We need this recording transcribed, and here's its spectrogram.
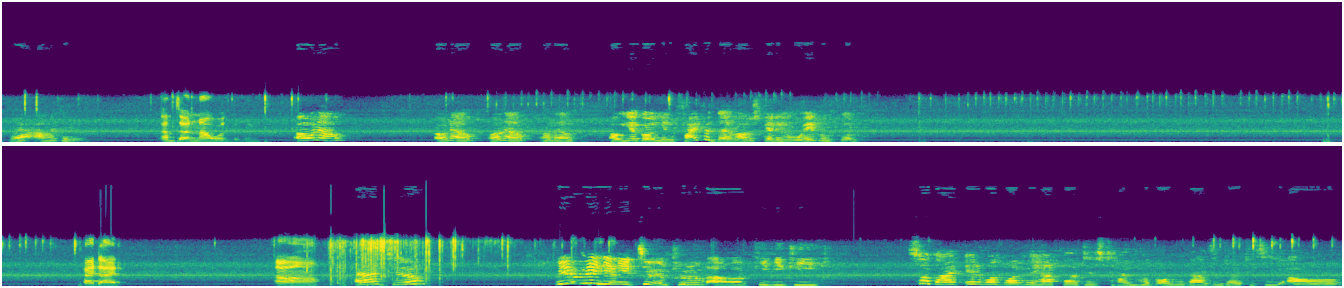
Where are they? I'm done now with looking. Oh no! Oh no! Oh no! Oh no! Oh, you're going in a fight with them. I was getting away with them. I died. Aw. I died too. We really need to improve our PvP. So guys, it was what we had for this time. Hope all you guys enjoyed to see our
